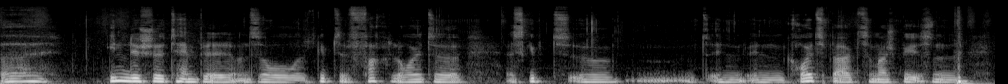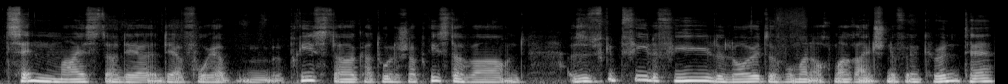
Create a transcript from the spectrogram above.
äh, indische Tempel und so. Es gibt Fachleute. Es gibt äh, in, in Kreuzberg zum Beispiel ist ein Zen-Meister, der, der vorher Priester, katholischer Priester war. Und also es gibt viele, viele Leute, wo man auch mal reinschnüffeln könnte,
